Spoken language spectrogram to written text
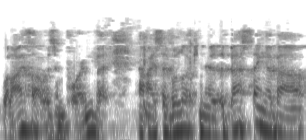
what I thought was important, but I said, well, look, you know, the best thing about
